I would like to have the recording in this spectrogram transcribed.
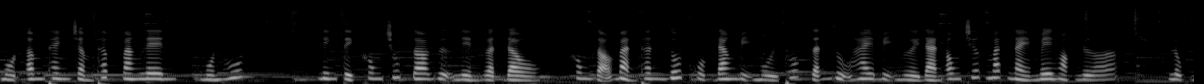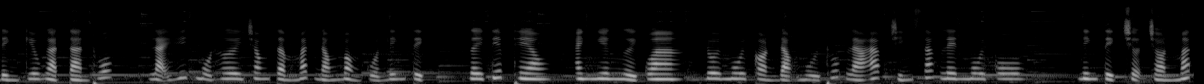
Một âm thanh trầm thấp vang lên, muốn hút. Ninh tịch không chút do dự liền gật đầu, không rõ bản thân rốt cuộc đang bị mùi thuốc dẫn dụ hay bị người đàn ông trước mắt này mê hoặc nữa. Lục đình kêu gạt tàn thuốc, lại hít một hơi trong tầm mắt nóng bỏng của ninh tịch. Giây tiếp theo, anh nghiêng người qua, đôi môi còn đọng mùi thuốc lá áp chính xác lên môi cô. Ninh tịch trợn tròn mắt,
